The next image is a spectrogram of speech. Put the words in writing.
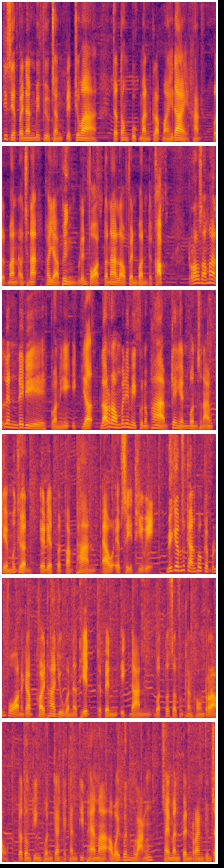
ที่เสียไปนั้นมิฟิลชังกฤษเชื่อว่าจะต้องปลุกมันกลับมาให้ได้หาก เปิดบ้านเอาชนะพยาพึ่งเบรนฟอร์ดต่อหน้าเราแฟนบอลเถอะครับเราสามารถเล่นได้ดีกว่านี้อีกเยอะ แล้วเราไม่ได้มีคุณภาพแค่เห็นบนสนามเกมเมื่อคืนเอเลียดเปิดปากผ่าน LFC TV มีเกมสำคัญพบกับเบรนฟอร์ดนะครับ คอยท่าอยู่วันอาทิตย์ จะเป็นอีกด่านบททดสอบสำคัญของเรา ก็ต้องทิ้งผลการแข่งขันที่แพ้มาเอาไว้เบื้องหลัง ใช้มันเป็นแรงจูงใจ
